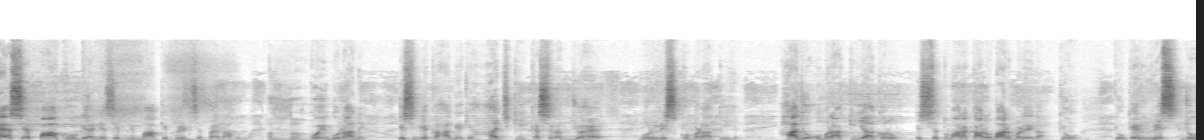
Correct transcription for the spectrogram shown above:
ऐसे पाक हो गया जैसे अपनी माँ के पेट से पैदा हुआ। कोई गुनाह नहीं। इसलिए कहा गया कि हज की कसरत जो है वो रिस्क को बढ़ाती है। हज उम्र किया करो, इससे तुम्हारा कारोबार बढ़ेगा। क्यों? क्योंकि रिस्क जो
